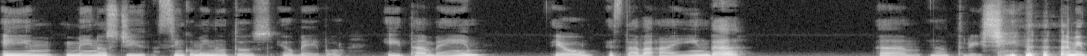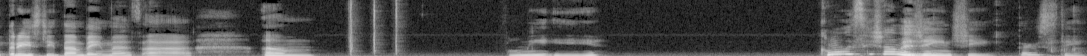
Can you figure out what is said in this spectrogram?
em menos de cinco minutos eu bebo. E também eu estava ainda um, não triste, I mean, triste também, mas uh, um, fome e como se chama, gente? Thirsty.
